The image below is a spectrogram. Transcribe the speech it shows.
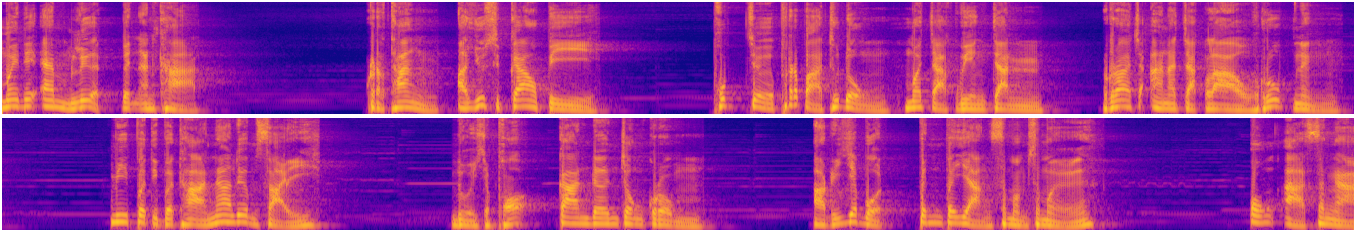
ไม่ได้แอมเลือดเป็นอันขาด กระทั่งอายุ 19 ปี พบเจอพระบาทธุดงมาจากเวียงจันทร์ราชอาณาจักรลาวรูปหนึ่ง มีปฏิปทาหน้าเลื่อมใส โดยเฉพาะการเดินจงกรม อริยบทเป็นไปอย่างสม่ำเสมอ องค์อาจสง่า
